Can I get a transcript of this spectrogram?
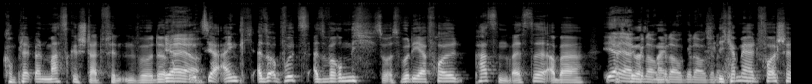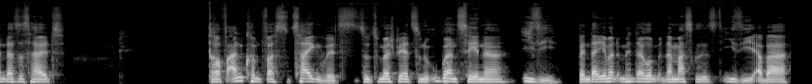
komplett mit Maske stattfinden würde. Ja, ja. Obwohl's ja eigentlich, also obwohl's, also warum nicht so? Es würde ja voll passen, weißt du? Aber ja, ja, genau, genau, genau, genau. Ich kann mir halt vorstellen, dass es halt drauf ankommt, was du zeigen willst. So zum Beispiel jetzt so eine U-Bahn-Szene, easy. Wenn da jemand im Hintergrund mit einer Maske sitzt, easy. Aber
